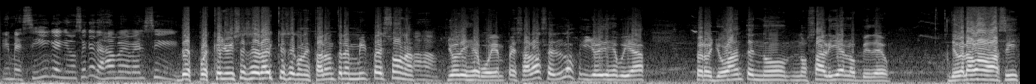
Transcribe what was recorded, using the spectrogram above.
y me siguen y no sé qué, déjame ver si... Después que yo hice ese live que se conectaron 3.000 personas, Ajá. yo dije, voy a empezar a hacerlo. Y yo dije, voy a... Pero yo antes no, no salía en los videos. Yo grababa así.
